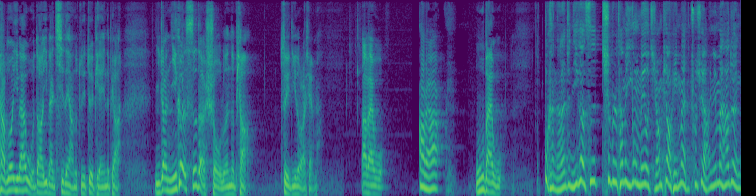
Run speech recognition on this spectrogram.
差不多一百五到一百七的样子，最最便宜的票。你知道尼克斯的首轮的票最低多少钱吗？二百五，二百二，五百五。不可能，这尼克斯是不是他们一共没有几张票可以卖出去啊？因为曼哈顿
